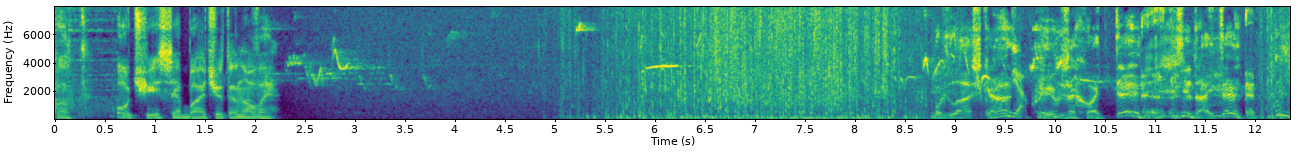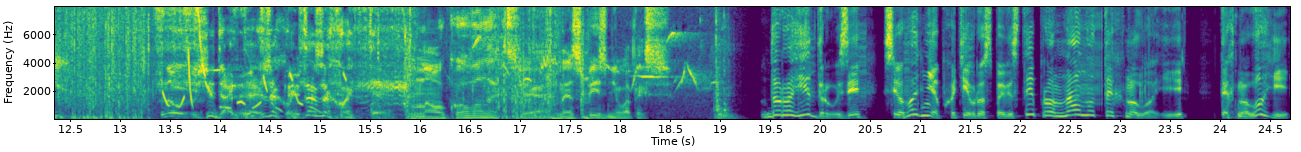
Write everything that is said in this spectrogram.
кот. Учися бачити нове. Будь ласка, Дякую. заходьте, сідайте. Ну, сідайте, заходьте, заходьте. Наукова лекція. Не спізнюватись. Дорогі друзі, сьогодні я б хотів розповісти про нанотехнології. Технології,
